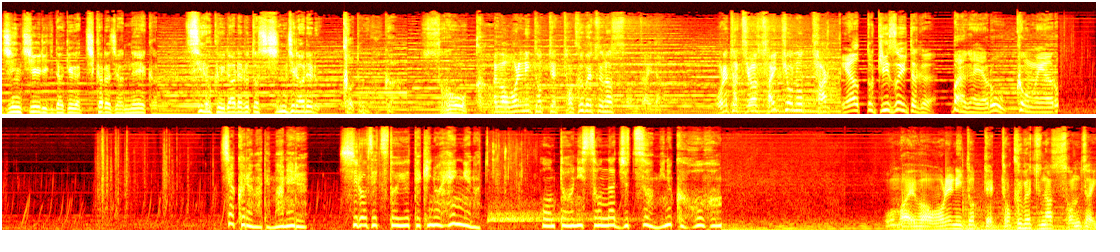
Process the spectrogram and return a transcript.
人中力だけが力じゃねえから強くいられると信じられることのほか。そうか。俺にとって特別な存在だ俺たちは最強のタッグやっと気づいたか。バカ野郎この野郎。チャクラまで真似る。白絶という敵の変化の。本当にそんな術を見抜く方法。お前は俺にとって特別な存在。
